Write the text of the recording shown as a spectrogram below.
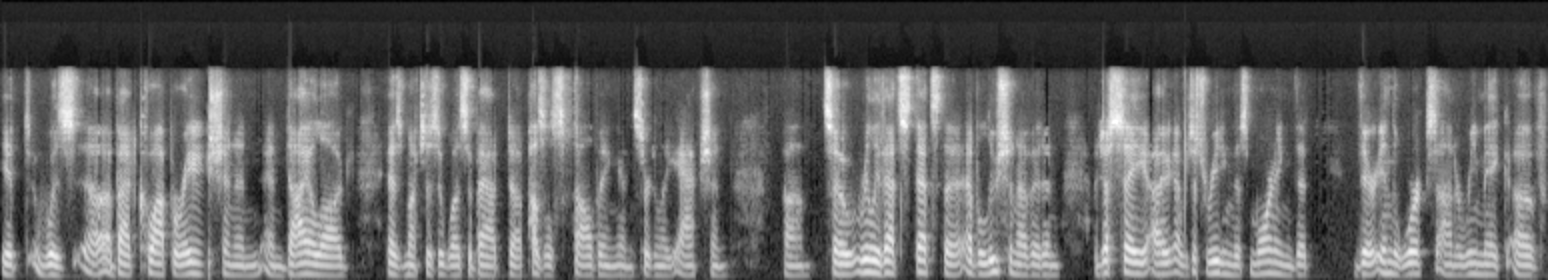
it was uh, about cooperation and and dialogue as much as it was about uh, puzzle solving and certainly action. Um, so really, that's that's the evolution of it. And I just say I, I, was just reading this morning that they're in the works on a remake of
